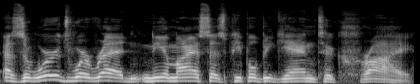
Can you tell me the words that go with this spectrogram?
As the words were read, Nehemiah says people began to cry.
